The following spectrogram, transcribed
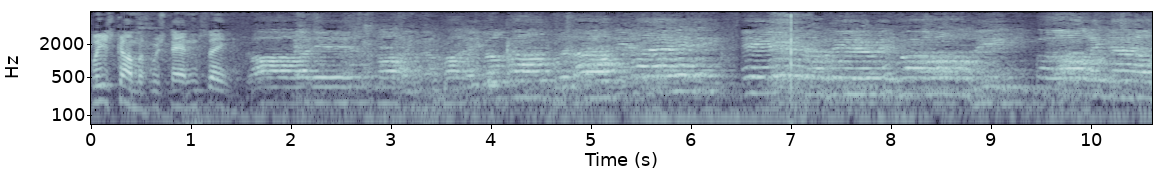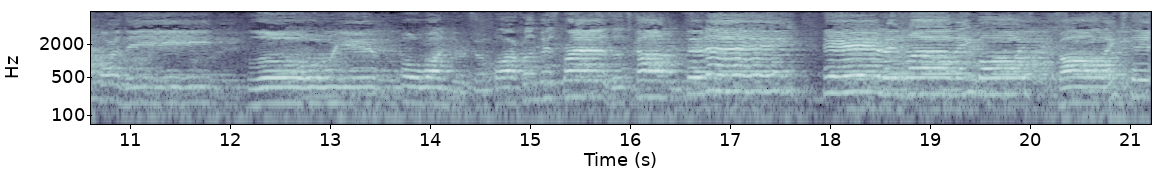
please come as we stand and sing. God is prodigal come without delay. From his presence come today. His loving voice calling still.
